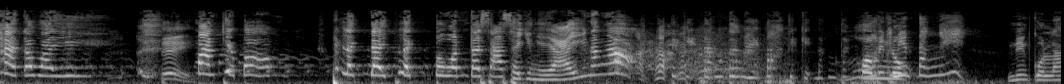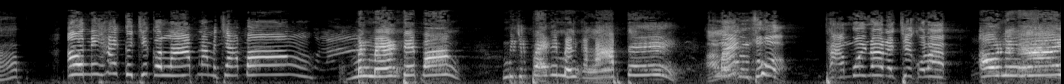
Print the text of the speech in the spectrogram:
ហេតុអ្វីទេបានជាបងផ្លិចដៃផ្លិចពួនដោយសារស្រីចង្រៃហ្នឹងតិចគេដឹងទៅហើយតោះតិចគេដឹង ទៅបងមីនុគ្មានដឹងទេនាងកុលាបអូននេះឲ្យគឺជាកុលាបណាម្ចាស់បងមិនមែនទេបងមីជាពេទ្យនេះមិនមែនកលាបទេឥឡូវខ្ញុំសួរថាមួយណាដែលជាកុលាបអូននឹងហើយ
